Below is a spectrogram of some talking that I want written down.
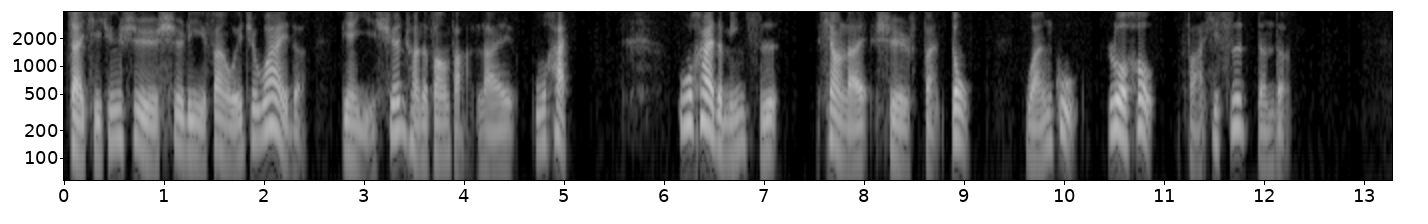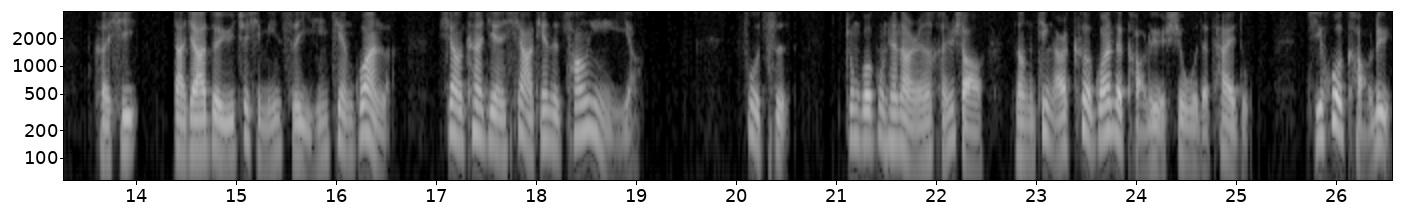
在其军事势力范围之外的，便以宣传的方法来诬害。诬害的名词向来是反动、顽固、落后。法西斯等等，可惜大家对于这些名词已经见惯了，像看见夏天的苍蝇一样。复次，中国共产党人很少冷静而客观的考虑事物的态度，即或考虑，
